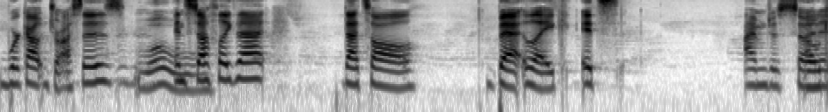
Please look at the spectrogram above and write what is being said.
workout dresses? Mm-hmm. Whoa. and stuff like that. That's all. Bet like it's. I'm just so didn't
